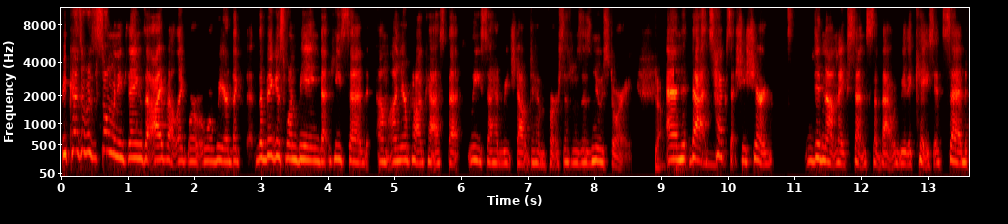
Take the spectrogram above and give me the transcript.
because it was so many things that I felt like were, were weird. Like the biggest one being that he said um, on your podcast that Lisa had reached out to him first. This was his new story. Yeah. And that text that she shared did not make sense that that would be the case. It said,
